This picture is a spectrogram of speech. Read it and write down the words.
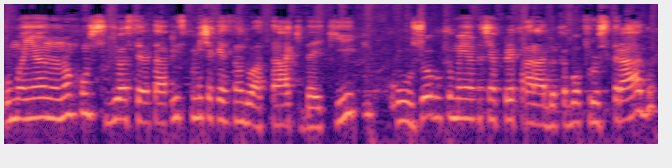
o Manhano não conseguiu acertar, principalmente a questão do ataque da equipe. O jogo que o Manhano tinha preparado acabou frustrado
